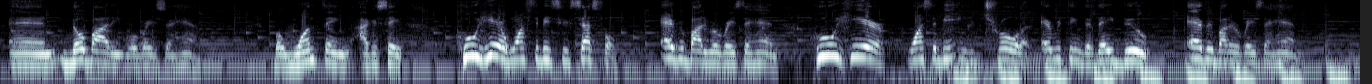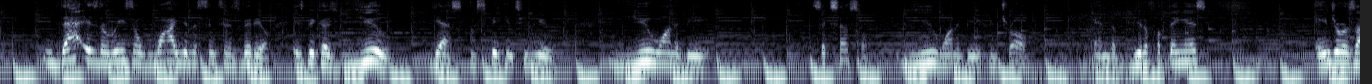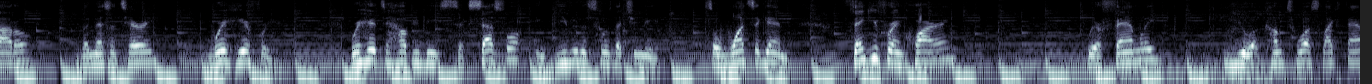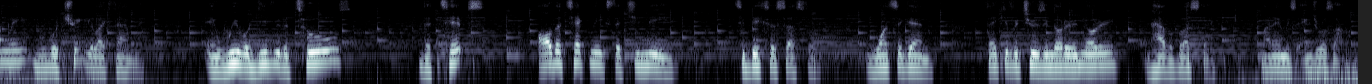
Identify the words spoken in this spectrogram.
And nobody will raise their hand. But one thing I can say, who here wants to be successful? Everybody will raise their hand. Who here wants to be in control of everything that they do? Everybody will raise their hand. That is the reason why you're listening to this video, is because you, yes, I'm speaking to you, you want to be successful. You want to be in control. And the beautiful thing is, Angel Rosado, Vanessa Terry, we're here for you. We're here to help you be successful and give you the tools that you need. So once again, thank you for inquiring. We're family. You will come to us like family. We will treat you like family. And we will give you the tools, the tips, all the techniques that you need to be successful. Once again, thank you for choosing Notary Notary and have a blessed day. My name is Angel Rosado.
